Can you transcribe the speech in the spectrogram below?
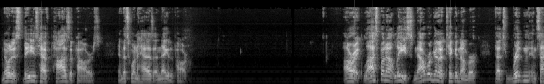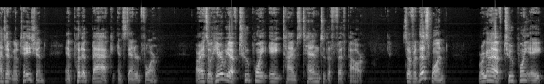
Notice these have positive powers, and this one has a negative power. All right, last but not least, now we're going to take a number that's written in scientific notation and put it back in standard form. All right, so here we have 2.8 times 10 to the fifth power. So for this one, we're going to have 2.8,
